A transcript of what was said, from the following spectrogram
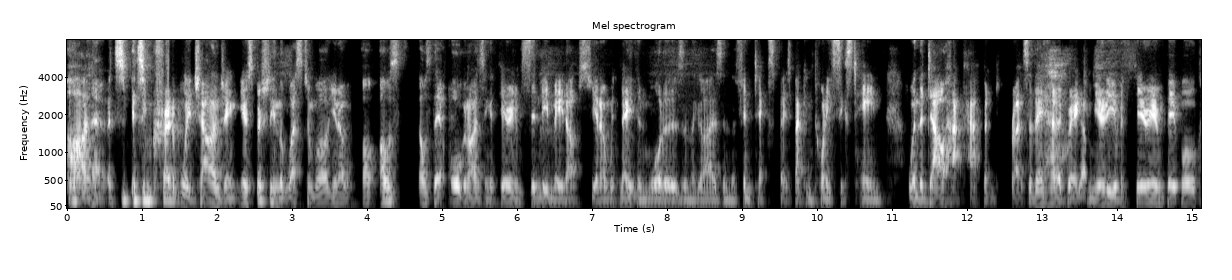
Oh no, it's it's incredibly challenging, you know, especially in the Western world. You know, I, I was was there organizing Ethereum Sydney meetups, you know, with Nathan Waters and the guys in the fintech space back in 2016 when the DAO hack happened, right? So they had a great yep. community of Ethereum people.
